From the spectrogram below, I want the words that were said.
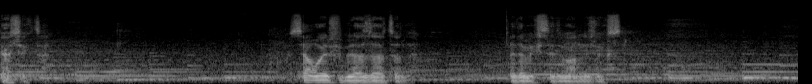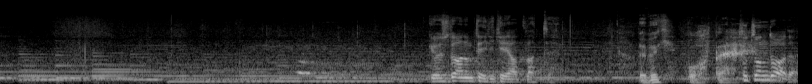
Gerçekten. Sen o herifi biraz daha tanı. Ne demek istediğimi anlayacaksın. Gözde Hanım tehlikeyi atlattı. Bebek. Oh be. Tutundu o da.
